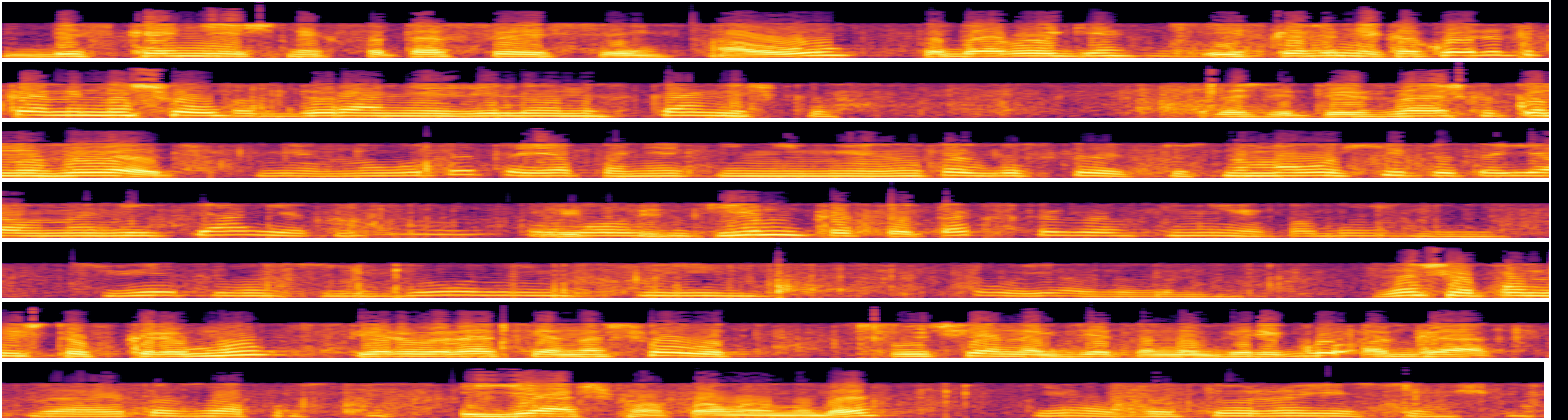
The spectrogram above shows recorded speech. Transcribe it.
бесконечных фотосессий АУ по дороге. И скажи мне, какой ты камень нашел? Подбирание зеленых камешков. Подожди, ты знаешь, как он называется? Не, ну вот это я понятия не имею. Ну как бы сказать, то есть на малахит это явно не тянет. Ну, Лецитин, как-то так сказал? Не, подожди. Светло-зелененький. Ой, я забыл. Знаешь, я помню, что в Крыму первый раз я нашел вот случайно где-то на берегу агат. Да, это запросто. И яшма, по-моему, да? Я, да, тоже есть яшма.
